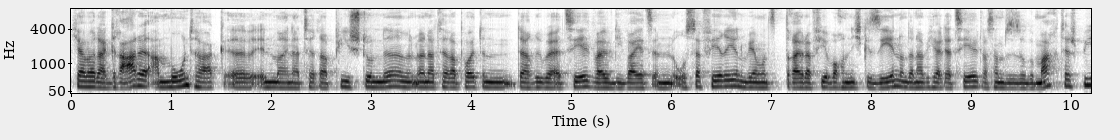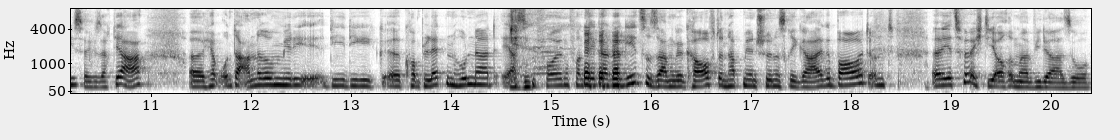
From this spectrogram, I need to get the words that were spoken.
Ich habe da gerade am Montag äh, in meiner Therapiestunde mit meiner Therapeutin darüber erzählt, weil die war jetzt in Osterferien und wir haben uns drei oder vier Wochen nicht gesehen. Und dann habe ich halt erzählt, was haben Sie so gemacht, Herr Spieß? Ich habe gesagt, ja, äh, ich habe unter anderem mir die, die, die äh, kompletten 100 ersten Folgen von TKKG zusammengekauft und habe mir ein schönes Regal gebaut. Und äh, jetzt höre ich die auch immer wieder so.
